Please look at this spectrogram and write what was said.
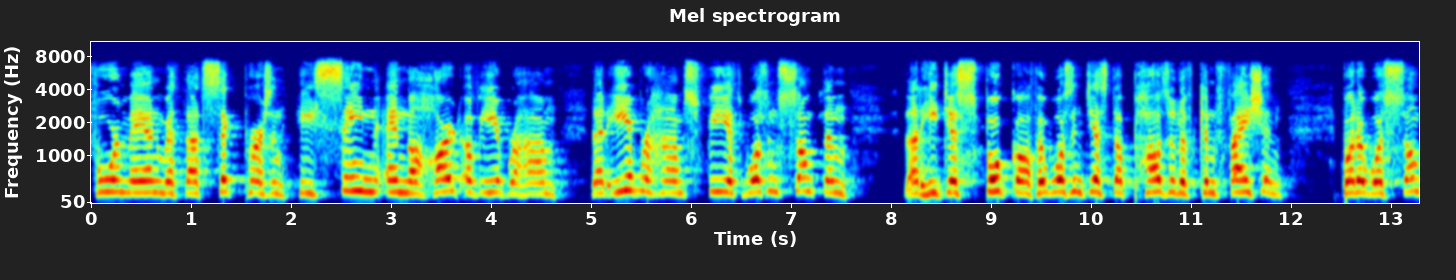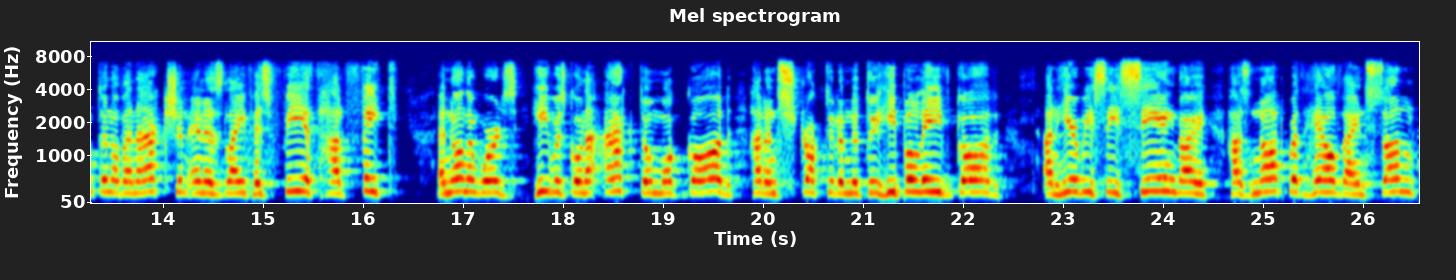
four men with that sick person, he's seen in the heart of Abraham that Abraham's faith wasn't something that he just spoke of. It wasn't just a positive confession, but it was something of an action in his life. His faith had feet. In other words, he was going to act on what God had instructed him to do. He believed God. And here we see, seeing thou hast not withheld thine son,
